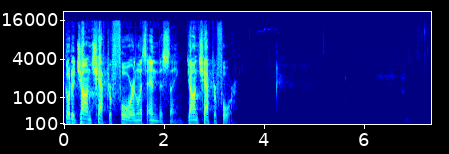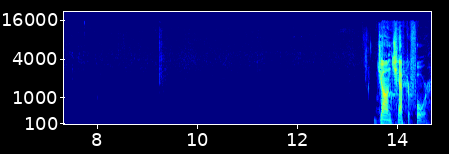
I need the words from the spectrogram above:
Go to John chapter 4 and let's end this thing. John chapter 4. John chapter 4.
